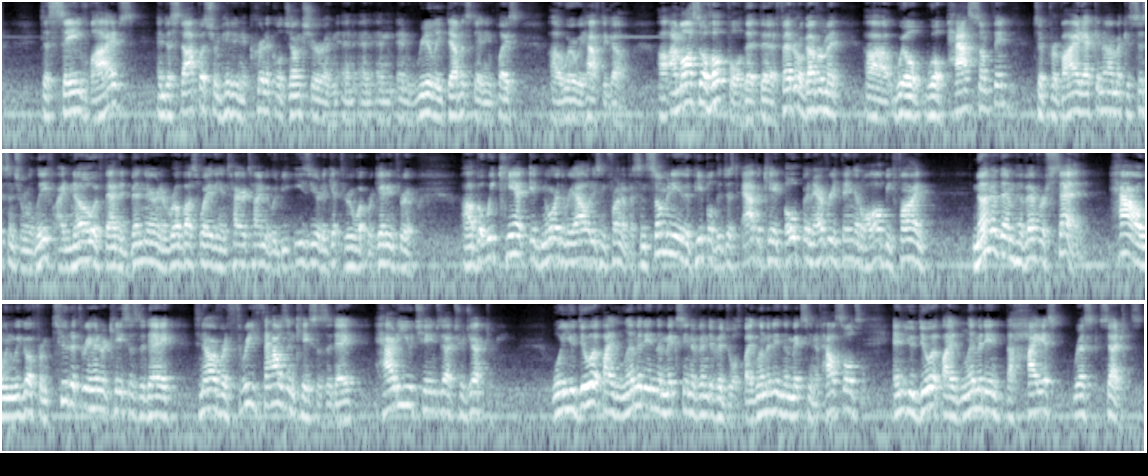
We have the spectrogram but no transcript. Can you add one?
to save lives, and to stop us from hitting a critical juncture and, and, and, and, and really devastating place uh, where we have to go. Uh, I'm also hopeful that the federal government uh, will, will pass something to provide economic assistance and relief. I know if that had been there in a robust way the entire time, it would be easier to get through what we're getting through. Uh, but we can't ignore the realities in front of us. And so many of the people that just advocate open everything, it'll all be fine, none of them have ever said how, when we go from two to 300 cases a day to now over 3,000 cases a day, how do you change that trajectory? Will you do it by limiting the mixing of individuals, by limiting the mixing of households, and you do it by limiting the highest risk settings?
